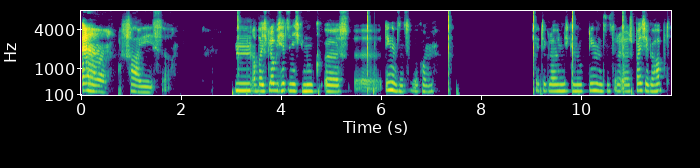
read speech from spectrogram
Äh, scheiße. Mm, aber ich glaube, ich hätte nicht genug äh, äh, Dingensens bekommen. Ich hätte, glaube ich, nicht genug Dingensens äh, Speicher gehabt.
